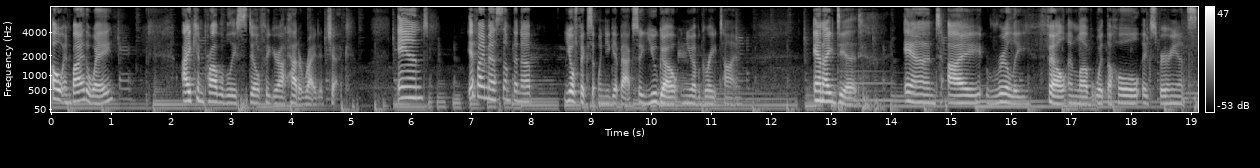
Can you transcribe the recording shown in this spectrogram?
Oh, and by the way, I can probably still figure out how to write a check. And if I mess something up, You'll fix it when you get back. So you go and you have a great time. And I did. And I really fell in love with the whole experience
